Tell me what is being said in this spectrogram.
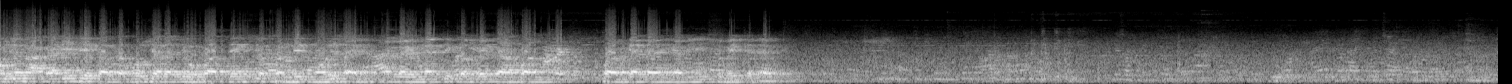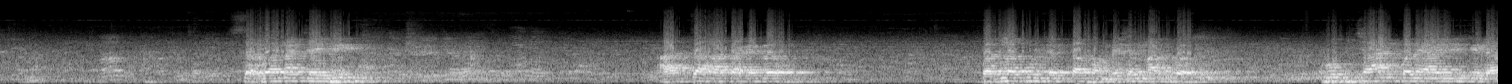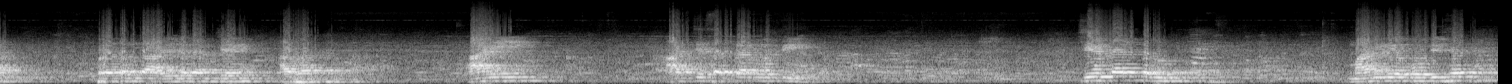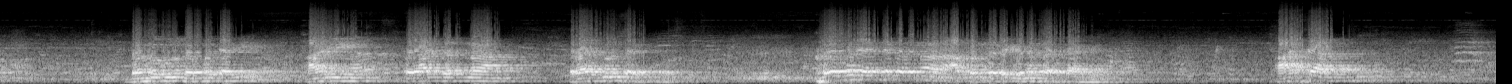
बहुजन आघाडीचे बदलापूर शहराचे उपाध्यक्ष पंडित मोरे साहेब यांना विनंती करते की आपण थोडक्यात त्या ठिकाणी शुभेच्छा द्याव्या. सर्वांना जैविक आजचा हा कार्यक्रम बदलापूर जनता फाउंडेशन मार्फत छानपणे आयोजित केला. प्रथमतः आयोजकांचे आभार. आणि आजचे सत्कार मूर्ती चिरकाल तरुण माननीय बोधिसर धर्मगुरु धर्मचारी आणि राजरत्न राजगुरु साहेब. खरोखर यांच्याकडनं आपण धडे घेण्यासारखं आहे आजकाल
